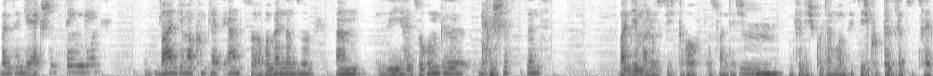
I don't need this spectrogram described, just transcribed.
wenn es in die Action-Szenen ging, waren die immer komplett ernst so. Aber wenn dann so ähm, sie halt so rumgeschifft sind, waren die immer lustig drauf. Das fand ich, Mhm. finde ich gut an One Piece. Ich gucke das ja zurzeit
